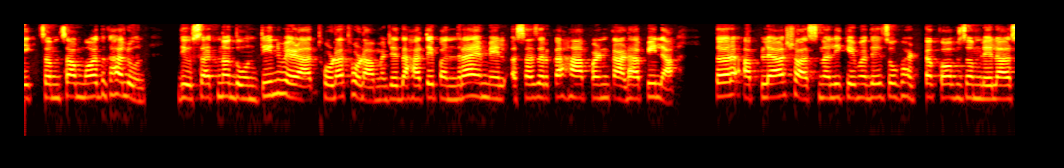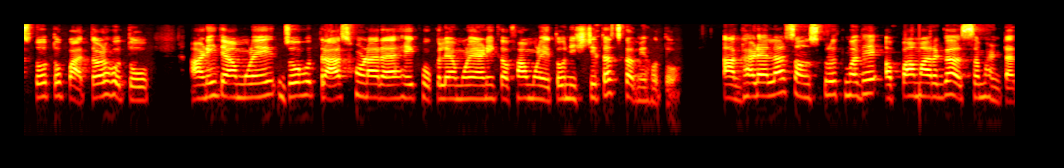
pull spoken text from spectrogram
एक चमचा मध घालून दिवसातनं दोन तीन वेळा थोडा थोडा म्हणजे दहा ते पंधरा एम एल असा जर का हा आपण काढा पिला तर आपल्या श्वासनलिकेमध्ये जो घट्ट कफ जमलेला असतो तो पातळ होतो. आणि त्यामुळे जो त्रास होणार आहे खोकल्यामुळे आणि कफामुळे तो निश्चितच कमी होतो. आघाड्याला संस्कृतमध्ये अपामार्ग असं म्हणतात.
